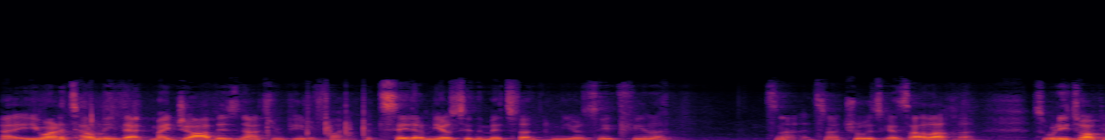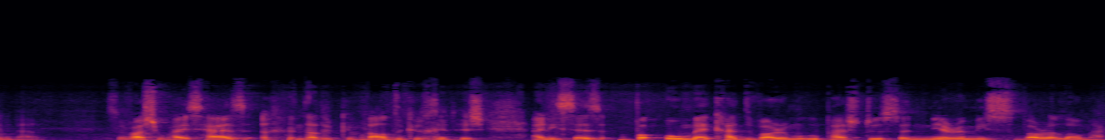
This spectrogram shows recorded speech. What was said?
Uh, you want to tell me that my job is not to repeat a fine. But to say that I'm Yotze the mitzvah, I'm Yotze tefillah, it's not, it's not true. It's against halacha. So what are you talking about? So Rav Weiss has another Kavaldik Chiddush, and he says, "Ba'omek hadvarim upashtusa nira misvara lomar."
